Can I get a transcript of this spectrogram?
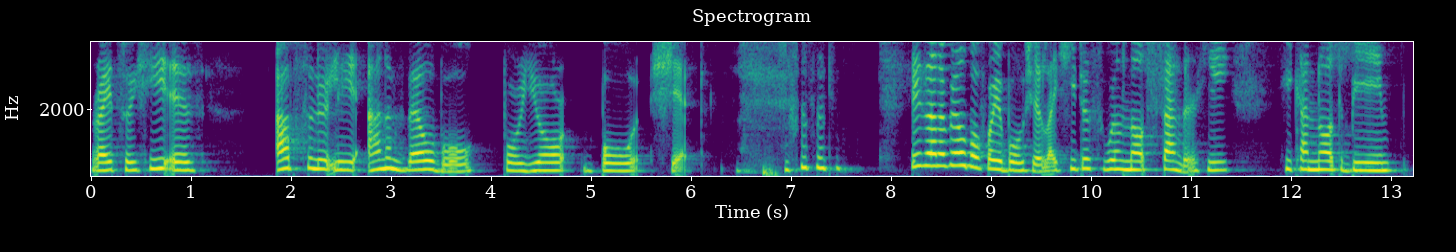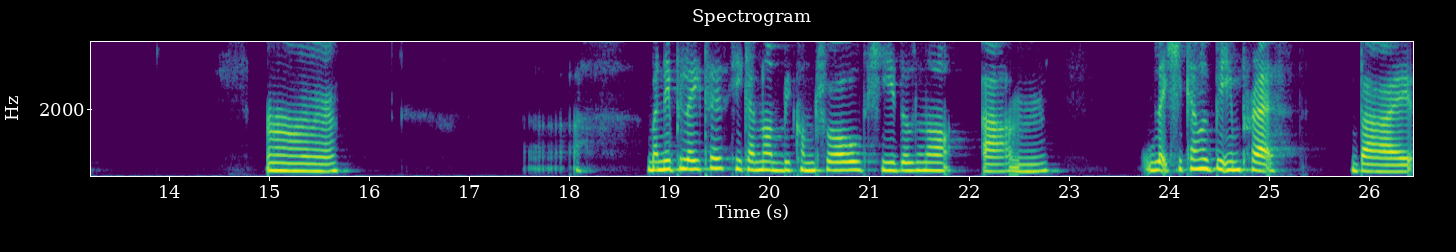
right? So he is absolutely unavailable for your bullshit. He's unavailable for your bullshit. Like he just will not stand there. He he cannot be uh, manipulated. He cannot be controlled. He does not um, like he cannot be impressed by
